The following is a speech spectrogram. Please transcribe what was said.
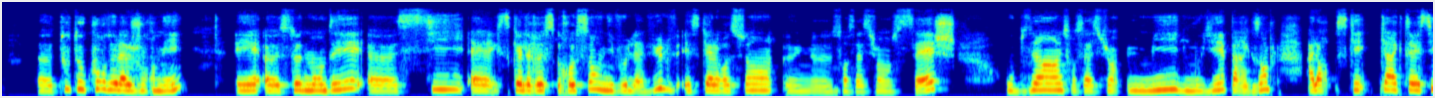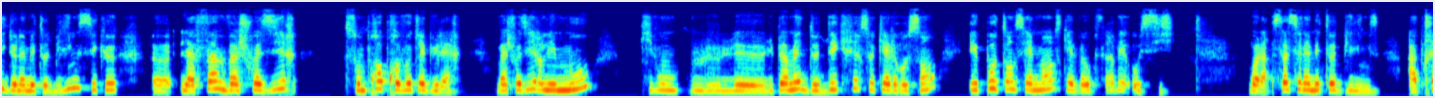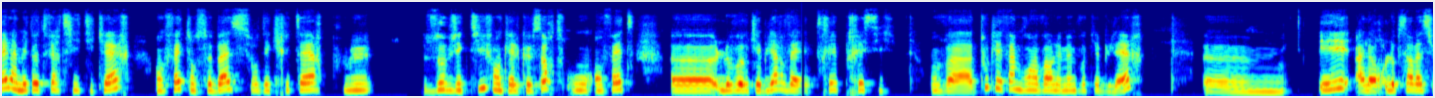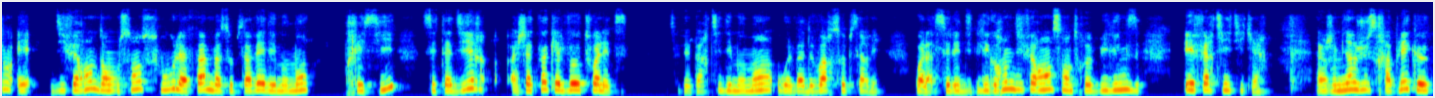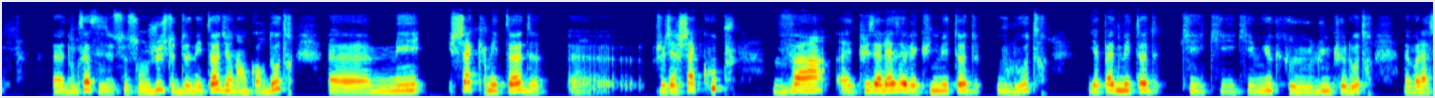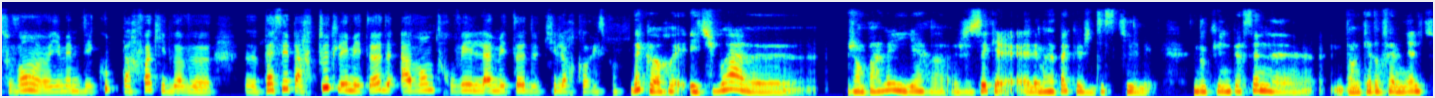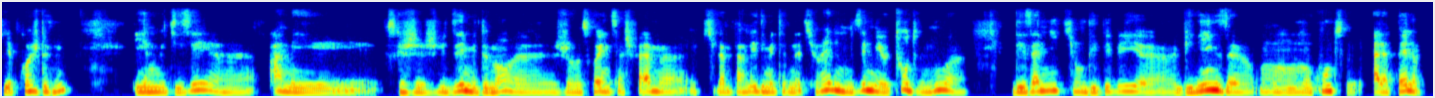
tout au cours de la journée et se demander si ce qu'elle ressent au niveau de la vulve, est-ce qu'elle ressent une sensation sèche ou bien une sensation humide, mouillée, par exemple. Alors, ce qui est caractéristique de la méthode Billing, c'est que euh, la femme va choisir son propre vocabulaire, va choisir les mots qui vont lui permettre de décrire ce qu'elle ressent et potentiellement ce qu'elle va observer aussi. Voilà, ça c'est la méthode Billings. Après, la méthode Fertility Care, en fait, on se base sur des critères plus objectifs en quelque sorte, où en fait euh, le vocabulaire va être très précis toutes les femmes vont avoir le même vocabulaire. Euh, et alors, l'observation est différente dans le sens où la femme va s'observer à des moments précis, c'est-à-dire à chaque fois qu'elle va aux toilettes. Fait partie des moments où elle va devoir s'observer. Voilà, c'est les, grandes différences entre Billings et Fertility Care. Alors, j'aime bien juste rappeler que, euh, donc ça, ce sont juste deux méthodes, il y en a encore d'autres, euh, mais chaque méthode, je veux dire, chaque couple va être plus à l'aise avec une méthode ou l'autre. Il n'y a pas de méthode qui, est mieux que l'une que l'autre. Voilà, souvent, euh, il y a même des couples parfois qui doivent euh, euh, passer par toutes les méthodes avant de trouver la méthode qui leur correspond. D'accord. Et tu vois, j'en parlais hier. Je sais qu'elle n'aimerait pas que je dise qui elle est. Donc, une personne dans le cadre familial qui est proche de nous et elle me disait, euh, ah mais, parce que je, lui disais, mais demain, euh, je reçois une sage-femme euh, qui va me parler des méthodes naturelles. Elle me disait, mais autour de nous, des amis qui ont des bébés Billings, on, on, compte à l'appel.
